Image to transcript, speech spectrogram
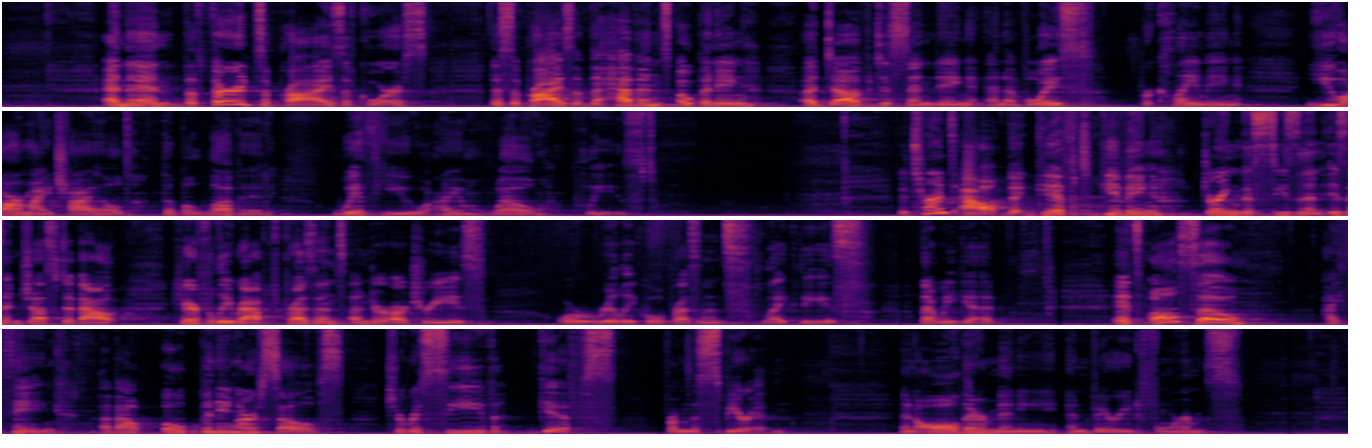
And then the third surprise, of course, the surprise of the heavens opening, a dove descending, and a voice proclaiming, You are my child, the beloved. With you I am well pleased. It turns out that gift giving during this season isn't just about carefully wrapped presents under our trees or really cool presents like these that we get. It's also, I think, about opening ourselves to receive gifts from the Spirit in all their many and varied forms.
